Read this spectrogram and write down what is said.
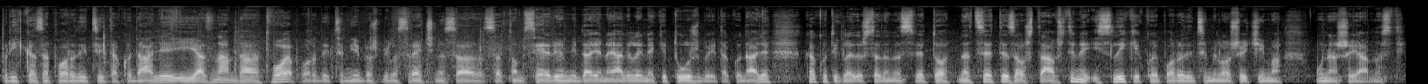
prikaza porodice i tako dalje i ja znam da tvoja porodica nije baš bila srećna sa, sa tom serijom i da je najavila i neke tužbe i tako dalje. Kako ti gledaš sada na sve to, na sve te zaoštavštine i slike koje porodica Milošević ima u našoj javnosti?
